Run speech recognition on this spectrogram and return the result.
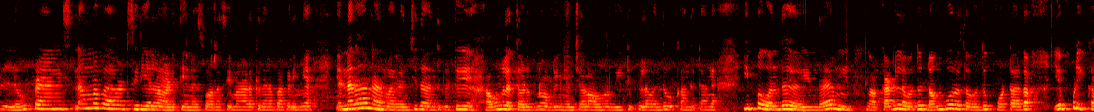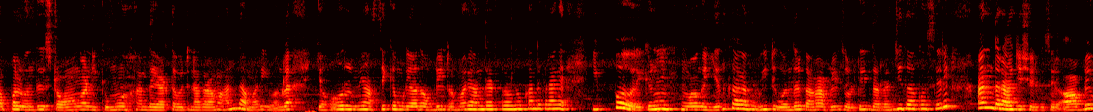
ஹலோ ஃப்ரெண்ட்ஸ் நம்ம ஃபேவரட் சீரியல்லாம் அடுத்து என்ன சுவாரஸ்யமாக நடக்குதுன்னு பார்க்குறீங்க என்னதான் நம்ம ரஞ்சிதா வந்துக்கிட்டு அவங்கள தடுக்கணும் அப்படின்னு நினச்சாலும் அவங்க வீட்டுக்குள்ளே வந்து உட்காந்துட்டாங்க இப்போ வந்து இந்த கடலில் வந்து டங்கூரத்தை வந்து போட்டால் தான் எப்படி கப்பல் வந்து ஸ்ட்ராங்காக நிற்குமோ அந்த இடத்த விட்டு நகராமல் அந்த மாதிரி இவங்கள யாருமே அசைக்க முடியாது அப்படின்ற மாதிரி அந்த இடத்துல வந்து உட்காந்துக்கிறாங்க இப்போ வரைக்கும் அவங்க எதுக்காக அந்த வீட்டுக்கு வந்திருக்காங்க அப்படின்னு சொல்லிட்டு இந்த ரஞ்சிதாக்கும் சரி அந்த ராஜேஸ்வரிக்கும் சரி அப்படியே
